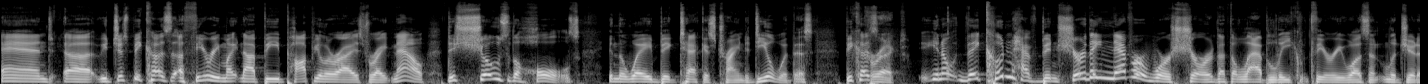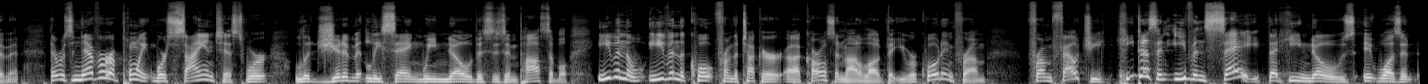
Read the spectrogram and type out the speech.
And uh, just because a theory might not be popularized right now, this shows the holes in the way big tech is trying to deal with this. Because, Correct. you know, they couldn't have been sure. They never were sure that the lab leak theory wasn't legitimate. There was never a point where scientists were legitimately saying, "We know this is impossible." Even the even the quote from the Tucker uh, Carlson monologue that you were quoting from from Fauci, he doesn't even say that he knows it wasn't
